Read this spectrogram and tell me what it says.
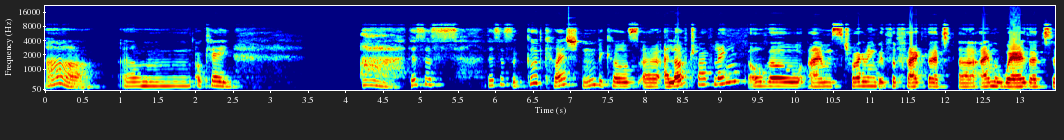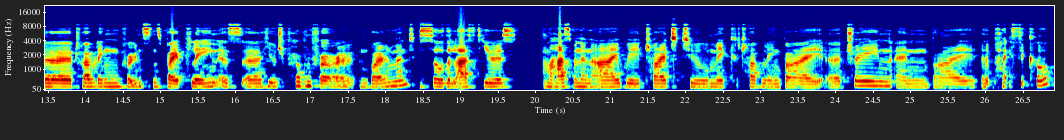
Ah, um, okay. Ah, this is this is a good question because uh, I love traveling, although I'm struggling with the fact that uh, I'm aware that uh, traveling, for instance, by plane is a huge problem for our environment. So the last years my husband and I, we tried to make traveling by uh, train and by bicycle.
